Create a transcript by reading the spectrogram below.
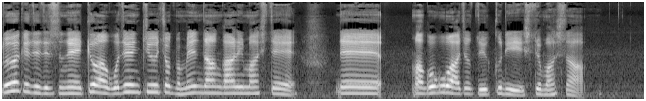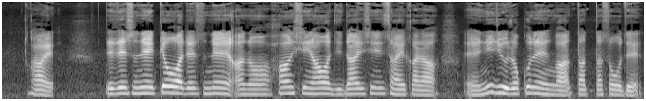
というわけでですね、今日は午前中ちょっと面談がありまして、で、まあ午後はちょっとゆっくりしてました。はい。でですね、今日はですね、あの、阪神淡路大震災から、えー、26年が経ったそうで、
